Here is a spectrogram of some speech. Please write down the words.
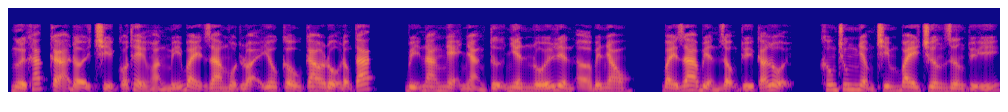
người khác cả đời chỉ có thể hoàn mỹ bày ra một loại yêu cầu cao độ động tác, bị nàng nhẹ nhàng tự nhiên nối liền ở bên nhau, bày ra biển rộng tùy cá lội, không trung nhậm chim bay trương dương tùy ý.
